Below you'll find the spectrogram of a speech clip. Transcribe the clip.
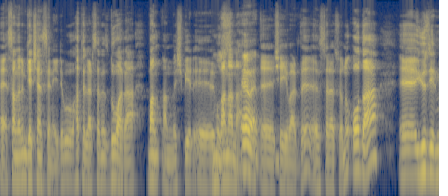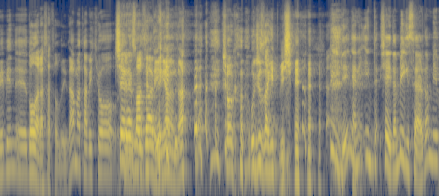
Ee, sanırım geçen seneydi. Bu hatırlarsanız duvara bantlanmış bir e, banana evet. e, şeyi vardı enstalasyonu. O da e, 120 bin e, dolara satıldıydı ama tabii ki o Çerez bahsettiğin yanında çok ucuza gitmiş. Bildiğin yani şeyden bilgisayardan bir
